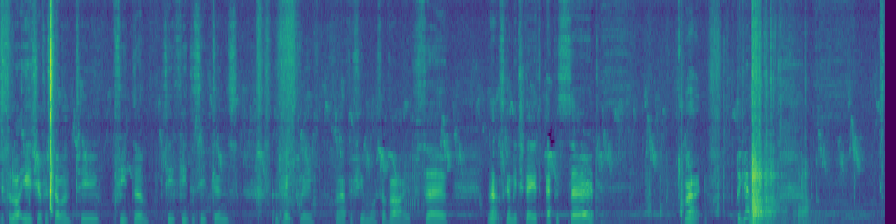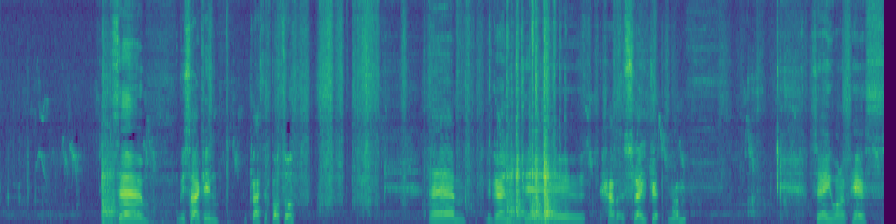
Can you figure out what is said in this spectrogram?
it's a lot easier for someone to feed them, to feed the seedlings and hopefully we'll have a few more survive. So that's going to be today's episode. Right, begin. So recycling plastic bottle. Um, we're going to have a slow drip one. So you want to pierce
